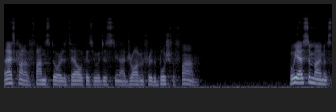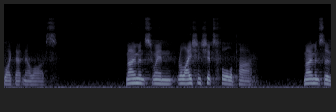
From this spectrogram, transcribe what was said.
And that's kind of a fun story to tell because we were just, you know, driving through the bush for fun. But we have some moments like that in our lives. Moments when relationships fall apart. Moments of,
